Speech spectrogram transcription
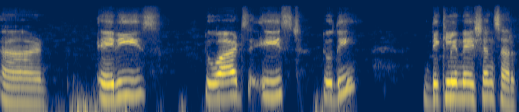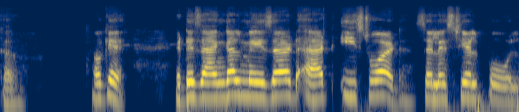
uh, Aries towards east to the declination circle. Okay, it is angle measured at eastward celestial pole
